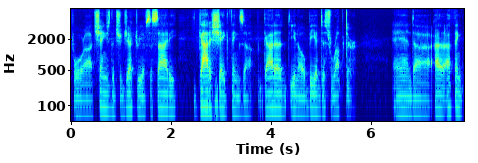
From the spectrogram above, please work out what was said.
for uh, change the trajectory of society, you got to shake things up. You got to, you know, be a disruptor. And uh, I, I think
